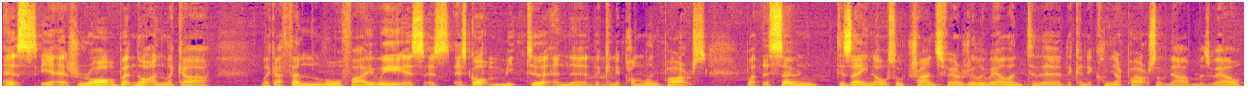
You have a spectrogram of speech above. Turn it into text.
it's yeah, it's raw, but not in like a like a thin lo-fi way. It's it's it's got meat to it in the mm-hmm. the kind of pummeling parts. But the sound design also transfers really well into the, the kind of cleaner parts of the album as well.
